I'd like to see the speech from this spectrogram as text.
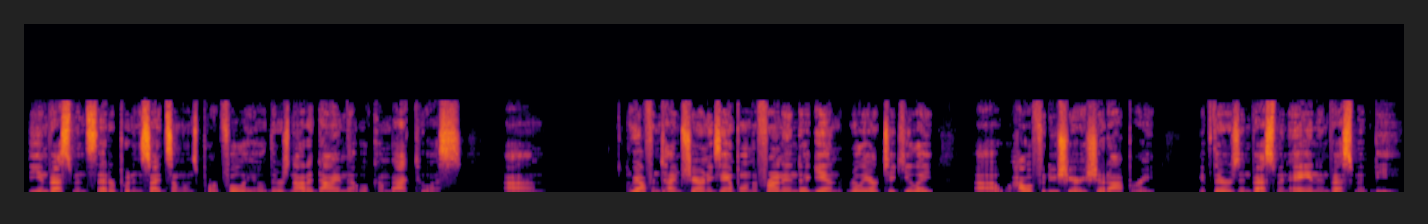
The investments that are put inside someone's portfolio, there's not a dime that will come back to us. Um, we oftentimes share an example on the front end to again really articulate uh, how a fiduciary should operate. If there's investment A and investment B,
